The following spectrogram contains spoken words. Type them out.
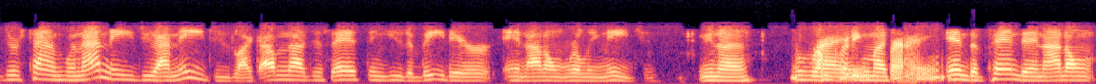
there's times when I need you, I need you. Like I'm not just asking you to be there, and I don't really need you. You know, Right, I'm pretty much right. independent. I don't,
